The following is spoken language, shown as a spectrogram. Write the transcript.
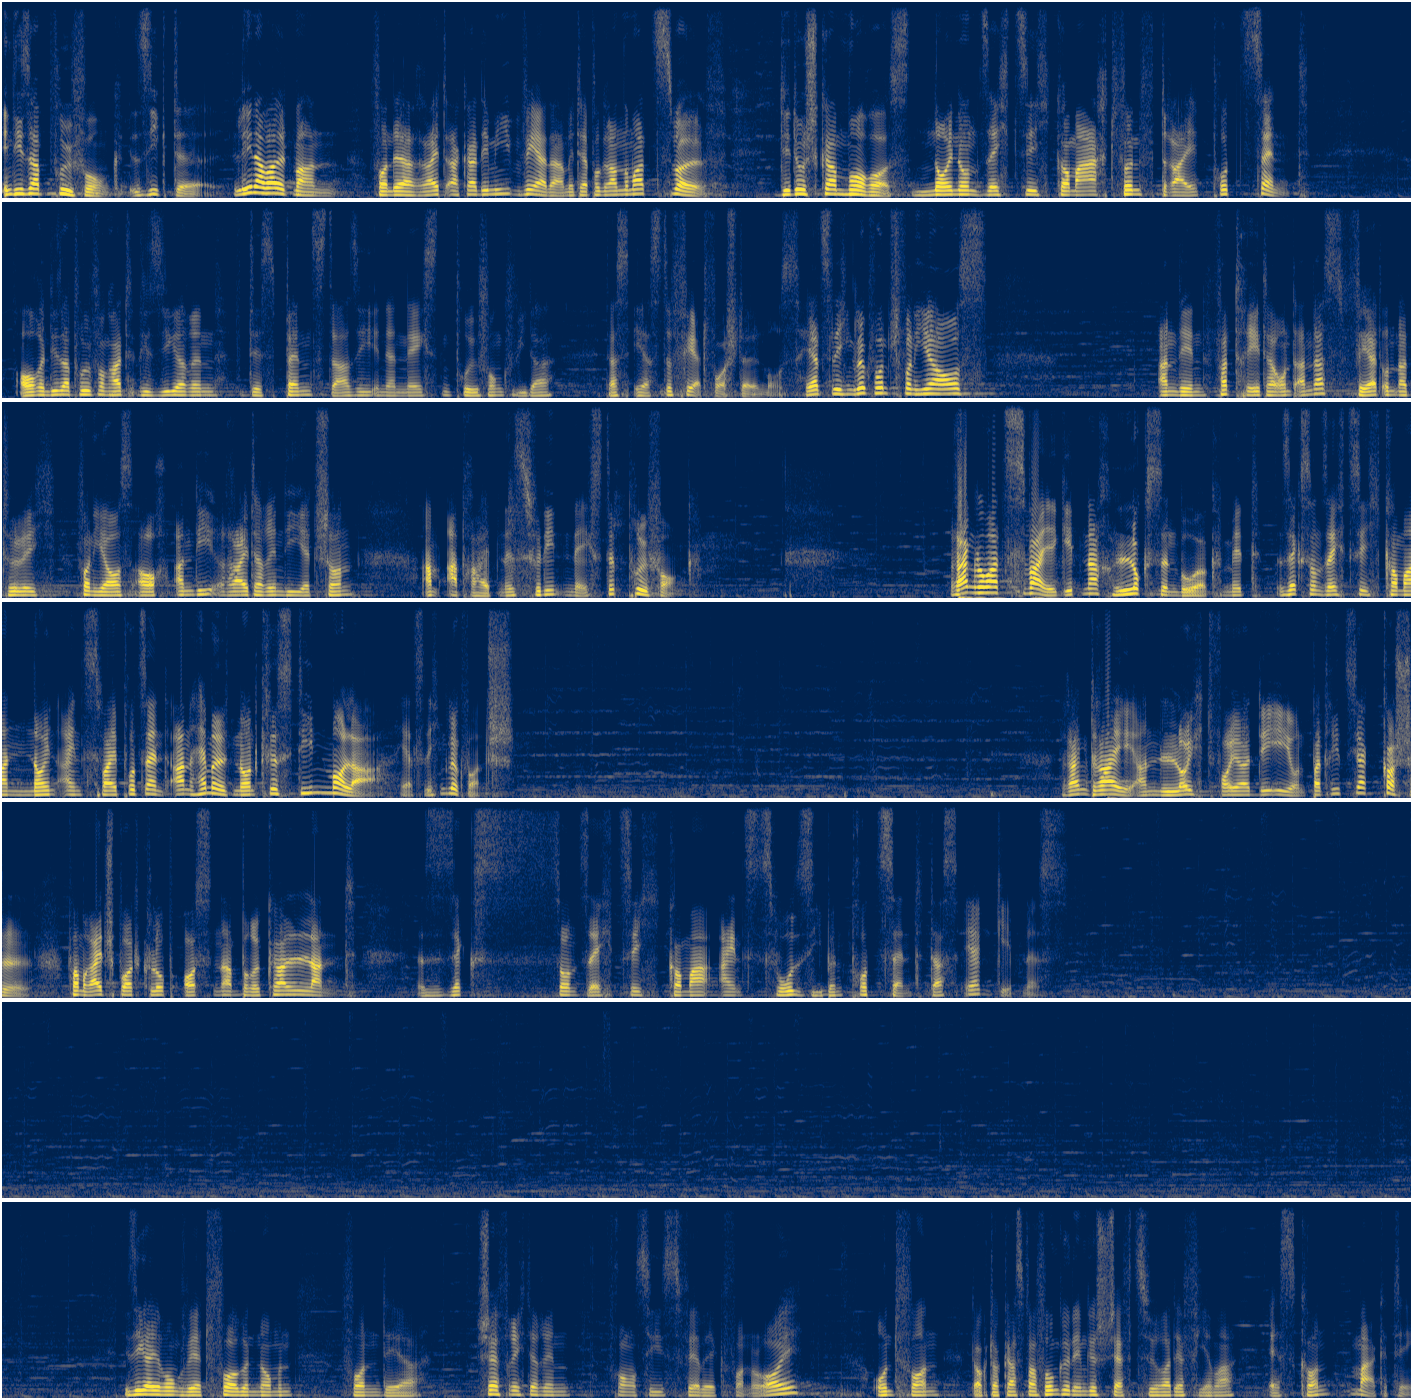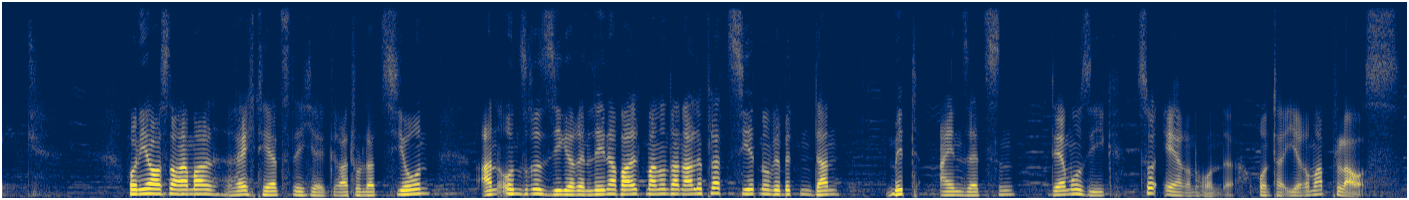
In dieser Prüfung siegte Lena Waldmann von der Reitakademie Werder mit der Programmnummer 12. Diduschka Moros 69,853 Prozent. Auch in dieser Prüfung hat die Siegerin Dispens, da sie in der nächsten Prüfung wieder das erste Pferd vorstellen muss. Herzlichen Glückwunsch von hier aus an den Vertreter und an das Pferd und natürlich von hier aus auch an die Reiterin, die jetzt schon am Abreiten ist für die nächste Prüfung. Rang Nummer 2 geht nach Luxemburg mit 66,912% an Hamilton und Christine Moller. Herzlichen Glückwunsch. Rang 3 an Leuchtfeuer.de und Patricia Koschel vom Reitsportclub Osnabrücker Land. 66,127 Prozent das Ergebnis. Die Siegerehrung wird vorgenommen von der Chefrichterin Francis Verbeck von Roy und von Dr. Kaspar Funke, dem Geschäftsführer der Firma Escon Marketing. Von hier aus noch einmal recht herzliche Gratulation an unsere Siegerin Lena Waldmann und an alle Platzierten und wir bitten dann mit Einsetzen der Musik zur Ehrenrunde unter ihrem Applaus.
